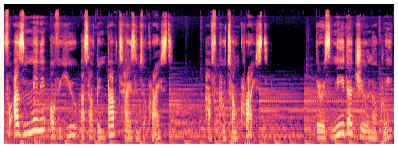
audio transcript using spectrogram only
For as many of you as have been baptized into Christ have put on Christ. There is neither Jew nor Greek,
